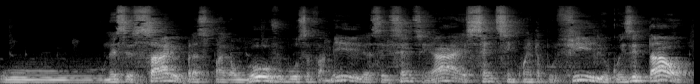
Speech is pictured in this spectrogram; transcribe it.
o necessário para se pagar um novo Bolsa Família, 600 reais, 150 por filho, coisa e tal,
